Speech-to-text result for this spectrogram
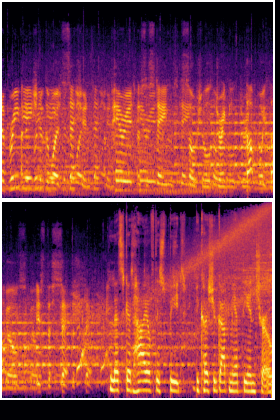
an abbreviation of the word session, a period of sustained social drinking. That, boys that girls, is the set. Let's get high off this beat because you got me at the intro.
